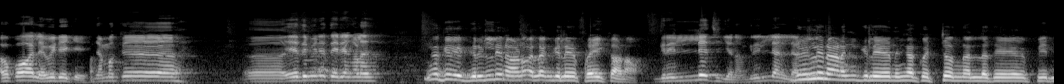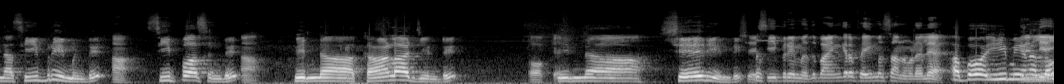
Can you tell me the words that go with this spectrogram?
അപ്പോൾ പോകല്ലേ വീഡിയോക്ക് നമുക്ക് ഏത് മീൻ തരും ഞങ്ങൾ നിങ്ങൾക്ക് ഗ്രില്ലിനാണോ അല്ലെങ്കിൽ ഫ്രൈക്കാണോ ഗ്രില്ല് ചെയ്യണം. ഗ്രില്ലല്ല. ഗ്രില്ലിനാണെങ്കിൽ നിങ്ങൾക്ക് ഏറ്റവും നല്ലത് പിന്നെ സീബ്രീം ഉണ്ട് ആ. സീപ്പാസ് ഉണ്ട് പിന്നെ കാളാജി ഉണ്ട് പിന്നെ ശേരി ഉണ്ട് സീബ്രീം ഇത് ഭയങ്കര ഫേമസ് ആണ് ഇവിടെ അല്ലേ? അപ്പോ ഈ മീനെല്ലാം.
